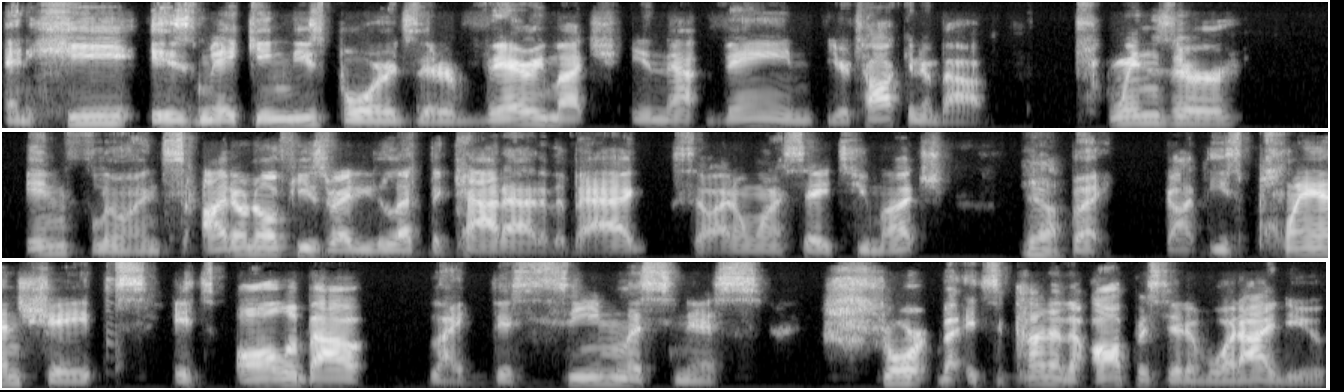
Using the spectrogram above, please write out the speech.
And he is making these boards that are very much in that vein you're talking about. Twinzer influence. I don't know if he's ready to let the cat out of the bag, so I don't want to say too much. Yeah, but got these plan shapes. It's all about like this seamlessness, short, but it's kind of the opposite of what I do.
